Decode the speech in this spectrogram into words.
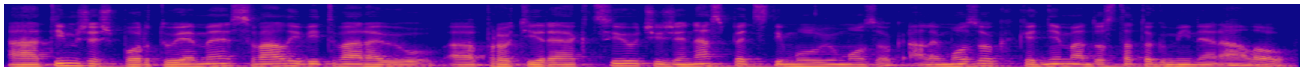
a tým, že športujeme, svaly vytvárajú protireakciu, čiže naspäť stimulujú mozog. Ale mozog, keď nemá dostatok minerálov,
